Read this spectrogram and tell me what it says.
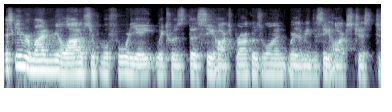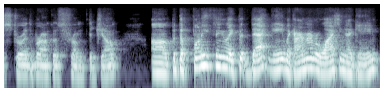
This game reminded me a lot of Super Bowl 48, which was the Seahawks Broncos one, where I mean the Seahawks just destroyed the Broncos from the jump. Um, but the funny thing, like, but that game, like I remember watching that game,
